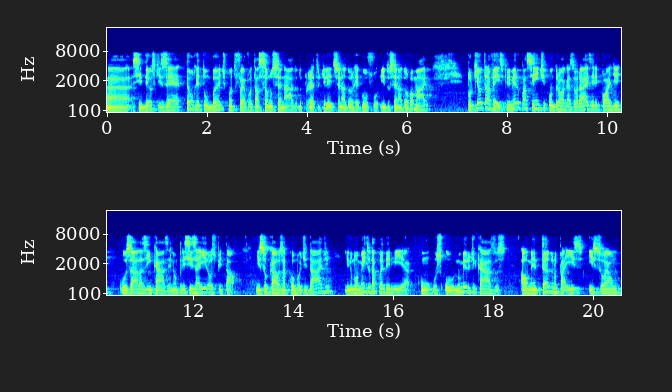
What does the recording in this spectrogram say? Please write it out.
Uh, se Deus quiser, tão retumbante quanto foi a votação no Senado do projeto de lei do senador Regufo e do senador Romário. Porque, outra vez, primeiro o paciente com drogas orais ele pode usá-las em casa, ele não precisa ir ao hospital. Isso causa comodidade e, no momento da pandemia, com os, o número de casos aumentando no país, isso é um,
